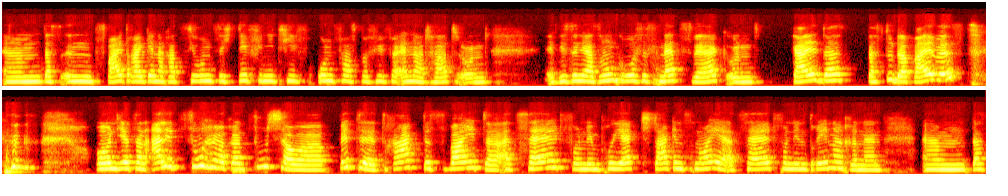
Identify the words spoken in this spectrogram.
ähm, dass in zwei, drei Generationen sich definitiv unfassbar viel verändert hat. Und äh, wir sind ja so ein großes Netzwerk und geil, dass, dass du dabei bist. Und jetzt an alle Zuhörer, Zuschauer, bitte tragt es weiter, erzählt von dem Projekt Stark ins Neue, erzählt von den Trainerinnen, ähm, dass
